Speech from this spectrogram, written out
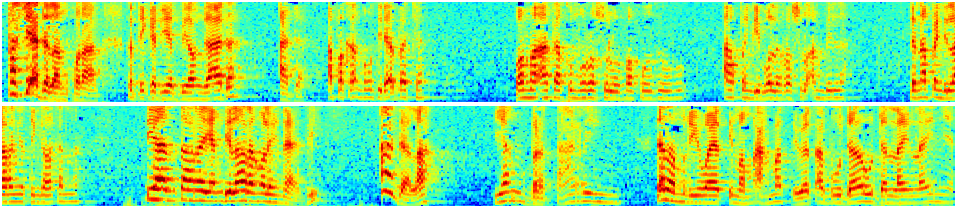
Pasti ada dalam Quran. Ketika dia bilang nggak ada, ada. Apakah engkau tidak baca? Wa ma atakumur rasulu. Apa yang diboleh Rasul ambillah. Dan apa yang dilarangnya tinggalkanlah. Di antara yang dilarang oleh Nabi adalah yang bertaring. Dalam riwayat Imam Ahmad, riwayat Abu Daud dan lain-lainnya.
